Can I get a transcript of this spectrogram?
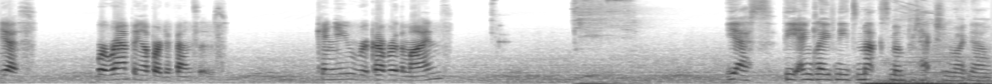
Yes. We're ramping up our defenses. Can you recover the mines? Yes, the Enclave needs maximum protection right now.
